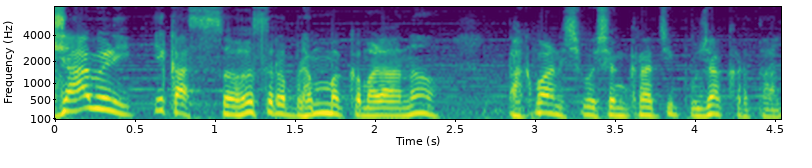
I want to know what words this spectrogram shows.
ज्यावेळी एका सहस्र ब्रह्मकमळानं भगवान शिवशंकराची पूजा करताल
